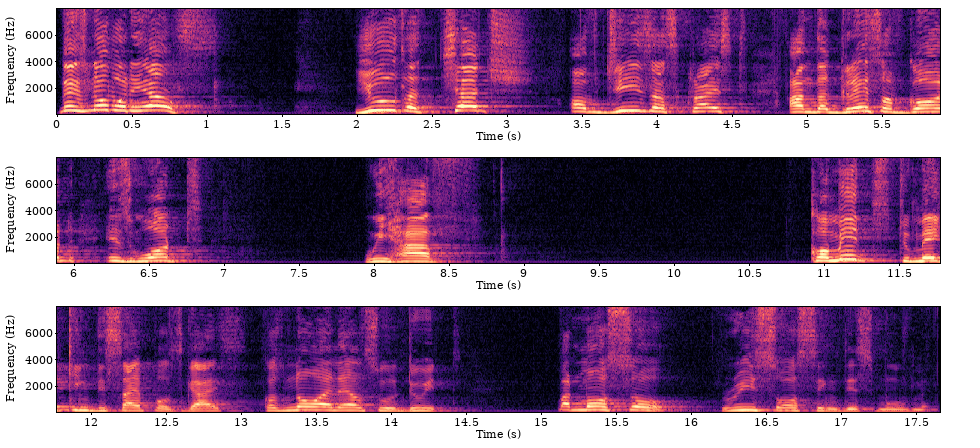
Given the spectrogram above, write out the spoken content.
There's nobody else. You, the church of Jesus Christ, and the grace of God is what we have. Commit to making disciples, guys, because no one else will do it. but more so, resourcing this movement.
